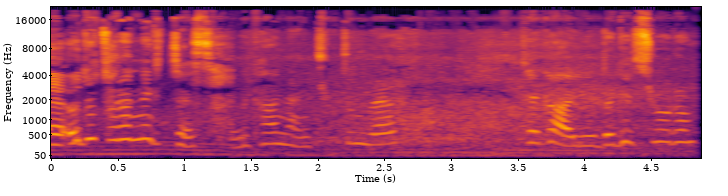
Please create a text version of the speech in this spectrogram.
ee, ödül törenine gideceğiz. Mekandan çıktım ve tekrar yurda geçiyorum.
